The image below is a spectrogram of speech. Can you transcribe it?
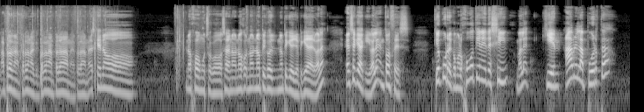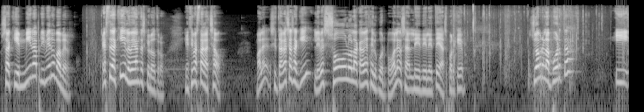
Ah, perdona, perdona, perdona, perdóname, perdóname Es que no... No juego mucho con... O sea, no, no, no, pico, no piqueo yo, piquea él, ¿vale? Él se queda aquí, ¿vale? Entonces, ¿qué ocurre? Como el juego tiene de sync, ¿vale? quien abre la puerta, o sea, quien mira primero va a ver. Este de aquí lo ve antes que el otro. Y encima está agachado. ¿Vale? Si te agachas aquí, le ves solo la cabeza y el cuerpo, ¿vale? O sea, le deleteas, porque yo abro la puerta y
